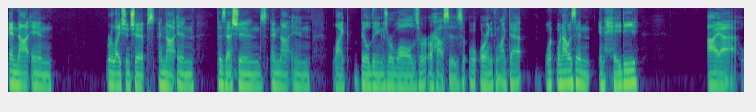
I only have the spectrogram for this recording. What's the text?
and not in relationships and not in possessions and not in like buildings or walls or, or houses or, or anything like that. When, when I was in in Haiti, I uh,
